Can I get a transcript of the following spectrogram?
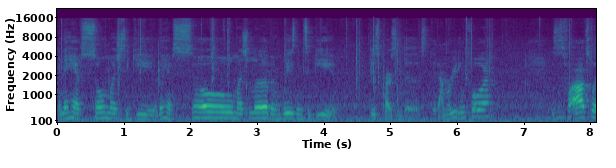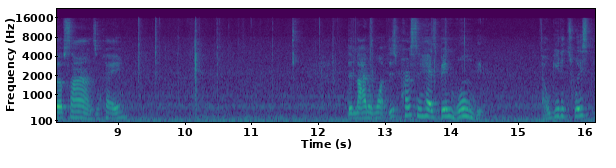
And they have so much to give. They have so much love and wisdom to give. This person does. That I'm reading for. This is for all 12 signs, okay? The Nine of Wands. This person has been wounded. Don't get it twisted.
